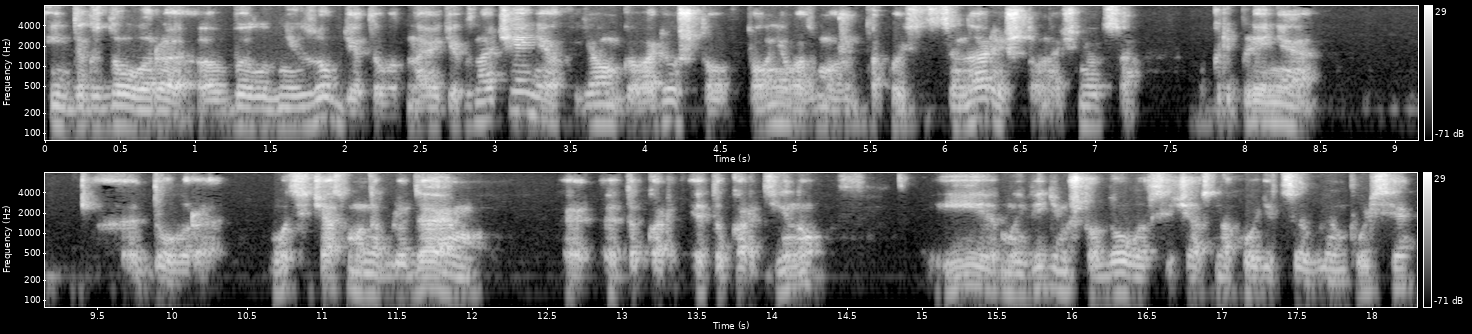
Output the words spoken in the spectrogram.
индекс доллара э, был внизу, где-то вот на этих значениях, я вам говорил, что вполне возможен такой сценарий, что начнется укрепление доллара. Вот сейчас мы наблюдаем э, эту, эту картину, и мы видим, что доллар сейчас находится в импульсе,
